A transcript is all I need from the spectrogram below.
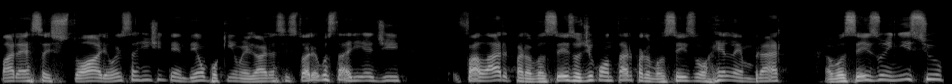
para essa história, antes da gente entender um pouquinho melhor essa história, eu gostaria de falar para vocês, ou de contar para vocês, ou relembrar a vocês o início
